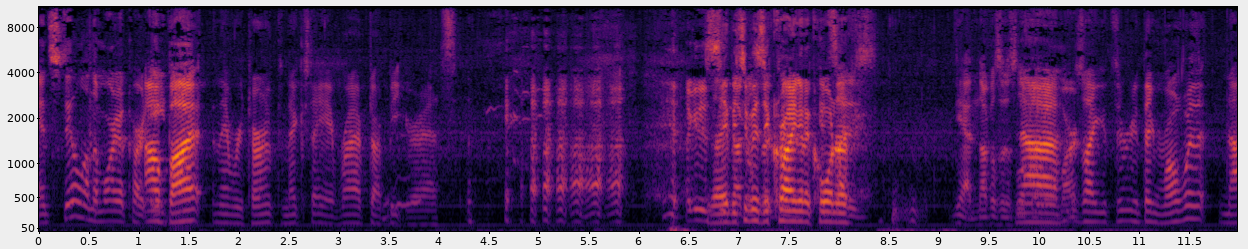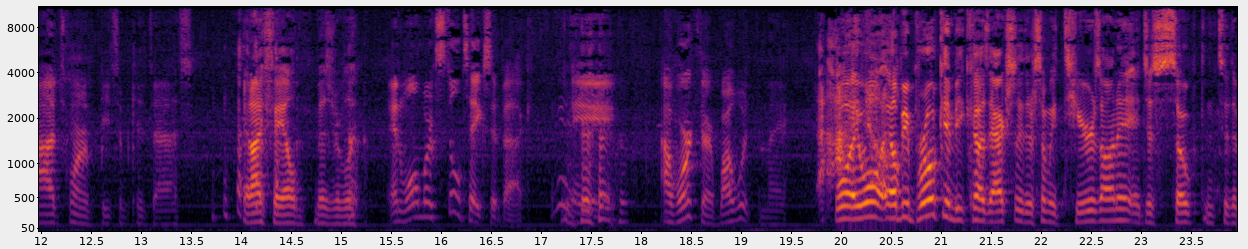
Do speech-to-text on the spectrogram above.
And still on the Mario Kart I'll 8. buy it and then return it the next day right after I beat your ass. I can just No, see he'd be too busy like, crying in a inside corner. his- yeah, Knuckles is looking Nah, at Mark. it's like, is there anything wrong with it? Nah, I just want to beat some kid's ass. And I failed miserably. And Walmart still takes it back. Hey. I work there. Why wouldn't they? Well, it won't. It'll be broken because actually there's so many tears on it. It just soaked into the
